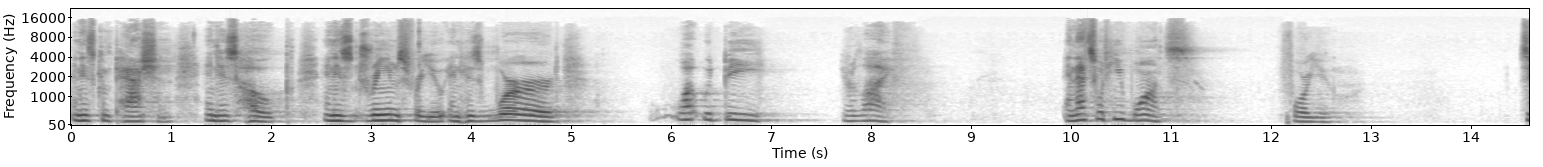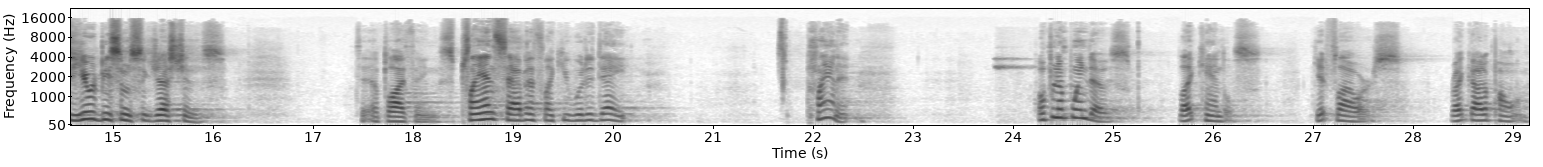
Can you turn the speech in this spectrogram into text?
and His compassion, and His hope, and His dreams for you, and His word? What would be your life? And that's what He wants for you. So here would be some suggestions to apply things. Plan Sabbath like you would a date. Plan it. Open up windows, light candles, get flowers, write God a poem.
